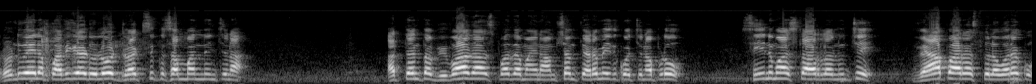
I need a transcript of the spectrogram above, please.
రెండు వేల పదిహేడులో డ్రగ్స్కు సంబంధించిన అత్యంత వివాదాస్పదమైన అంశం తెర మీదకి వచ్చినప్పుడు సినిమా స్టార్ల నుంచి వ్యాపారస్తుల వరకు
